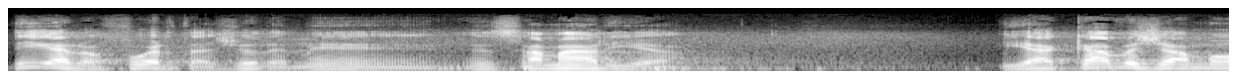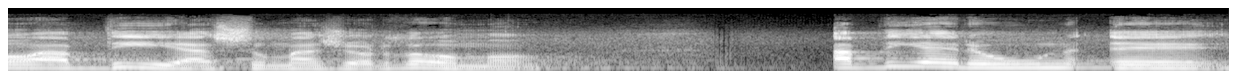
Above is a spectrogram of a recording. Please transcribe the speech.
Dígalo fuerte, ayúdeme, en Samaria. Y Acab llamó a Abdía, su mayordomo. Abdía era un, eh,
